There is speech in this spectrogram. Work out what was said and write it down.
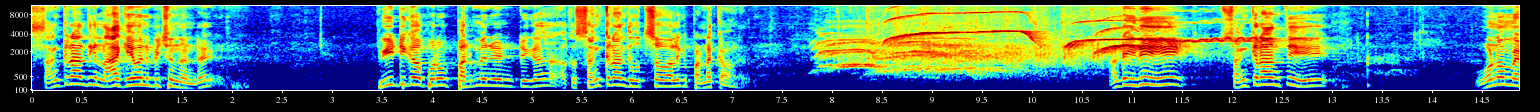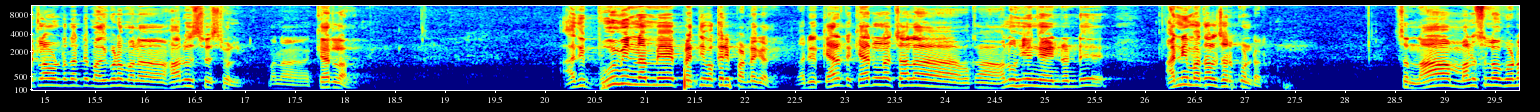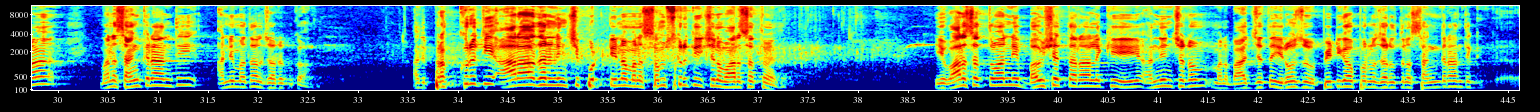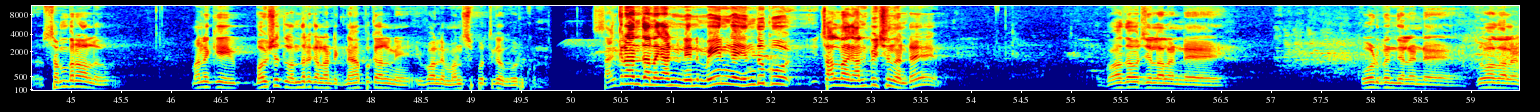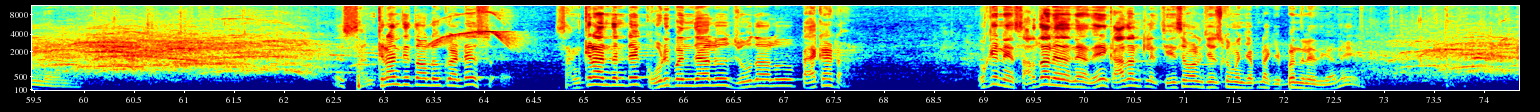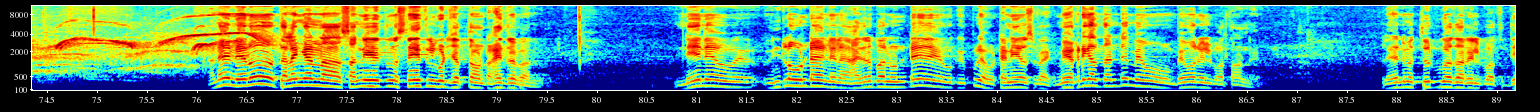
సంక్రాంతికి నాకేమనిపించిందంటే పీఠికాపురం పర్మనెంట్గా ఒక సంక్రాంతి ఉత్సవాలకి పండగ కావాలి. అంటే ఇది సంక్రాంతి ఓణం ఎట్లా ఉంటుందంటే మాది కూడా మన హార్వెస్ట్ ఫెస్టివల్ మన కేరళలో. అది భూమిని నమ్మే ప్రతి ఒక్కరి పండగ అది. మరియు కేరళ కేరళలో చాలా ఒక అనూహ్యంగా ఏంటంటే అన్ని మతాలు జరుపుకుంటారు. సో నా మనసులో కూడా మన సంక్రాంతి అన్ని మతాలు జరుపుకోవాలి. అది ప్రకృతి ఆరాధన నుంచి పుట్టిన మన సంస్కృతి ఇచ్చిన వారసత్వం ఇది. ఈ వారసత్వాన్ని భవిష్యత్ తరాలకి అందించడం మన బాధ్యత. ఈరోజు పీటికాపురంలో జరుగుతున్న సంక్రాంతి సంబరాలు మనకి భవిష్యత్తులో అందరికీ అలాంటి జ్ఞాపకాలని ఇవ్వాలని మనస్ఫూర్తిగా కోరుకున్నాను సంక్రాంతి అనగానే నేను మెయిన్గా ఎందుకు చాలా నాకు అనిపించిందంటే గోదావరి జిల్లాలండి కోడిపందాలండి జోదాలండి సంక్రాంతి తాలూకు అంటే సంక్రాంతి అంటే కోడిపందాలు జూదాలు పేకాట. ఓకే నేను సరదా నేను నేను అదేం కాదంటలేదు చేసేవాళ్ళని చేసుకోమని చెప్పి నాకు ఇబ్బంది లేదు కానీ. అంటే నేను తెలంగాణ సన్నిహితులు స్నేహితులు కూడా చెప్తా ఉంటాను హైదరాబాద్ నేనే ఇంట్లో ఉంటే నేను హైదరాబాద్ ఉంటే ఒక ఇప్పుడు టెన్ ఇయర్స్ బ్యాక్. మేము ఎక్కడికి వెళ్తా అంటే మేము భీమవరం వెళ్ళిపోతా అండి లేదంటే మేము తూర్పుగోదావరి వెళ్ళిపోతాం.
